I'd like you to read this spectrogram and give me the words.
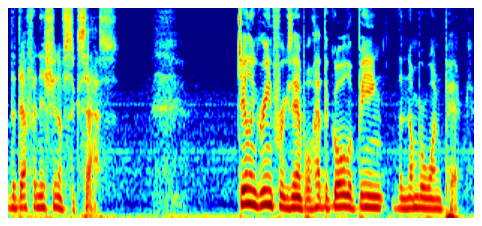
the definition of success. Jalen Green, for example, had the goal of being the number one pick.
